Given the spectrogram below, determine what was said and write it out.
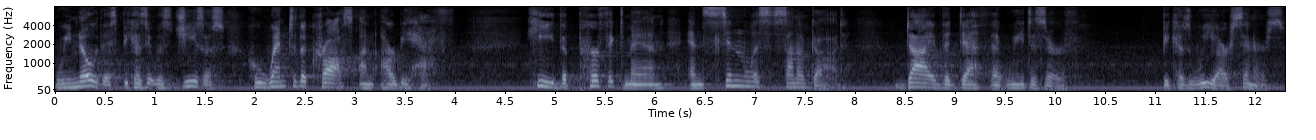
We know this because it was Jesus who went to the cross on our behalf. He, the perfect man and sinless Son of God, died the death that we deserve because we are sinners.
